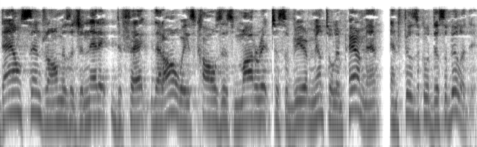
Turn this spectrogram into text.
Down syndrome is a genetic defect that always causes moderate to severe mental impairment and physical disability.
